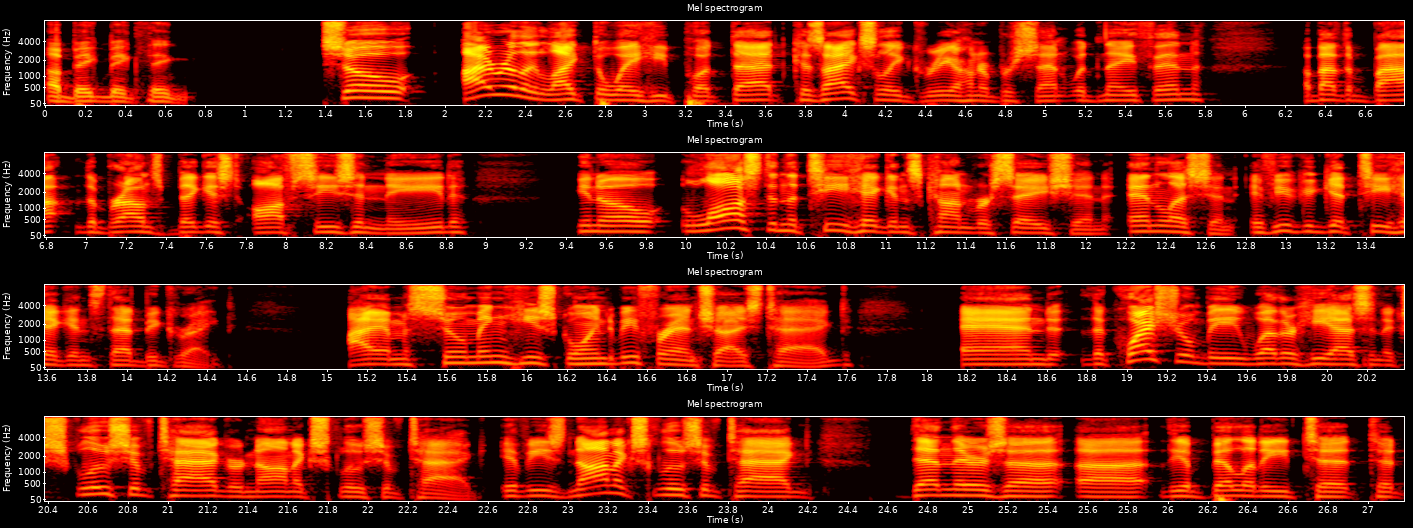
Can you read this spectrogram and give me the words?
a big, big thing. So I really like the way he put that because I actually agree 100% with Nathan about the the Browns' biggest offseason need. You know, lost in the Tee Higgins conversation. And listen, if you could get Tee Higgins, that'd be great. I am assuming he's going to be franchise tagged. And the question will be whether he has an exclusive tag or non-exclusive tag. If he's non-exclusive tagged, then there's a uh, the ability to to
